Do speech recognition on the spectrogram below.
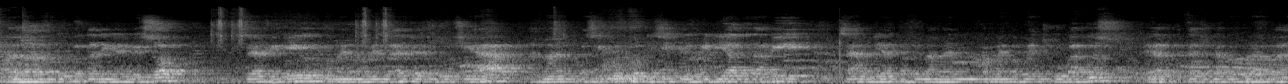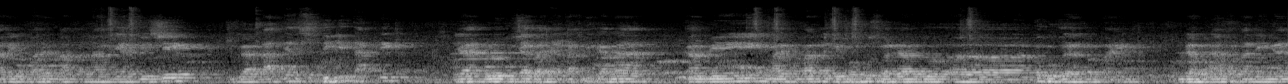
Eh, untuk pertandingan besok, saya pikir pemain-pemain saya sudah cukup siap. Aman meskipun kondisi belum ideal, tetapi saya melihat perkembangan pemain-pemain cukup bagus. Ya, kita sudah beberapa hari kemarin melakukan latihan fisik, juga latihan sedikit taktik. Ya, belum bisa banyak taktik karena kami kemarin-kemarin lebih fokus pada untuk eh, kebugaran pemain. Mudah-mudahan pertandingan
